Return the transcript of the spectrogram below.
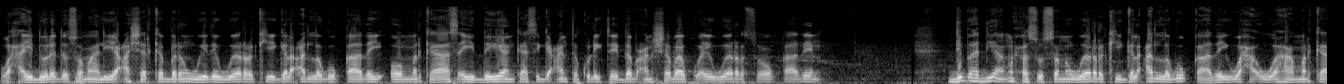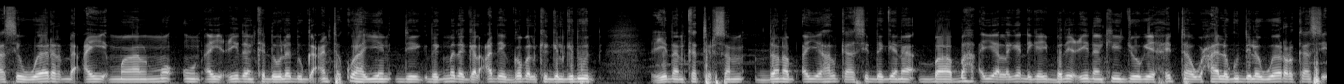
waxa ay dowladda soomaaliya cashar ka baran weyday weerarkii galcad lagu qaaday oo markaas ay deegaankaasi gacanta ku dhigtay dabcan shabaabku ay weerar soo qaadeen. Dib haddii aan u xusuusano weerarkii galcad lagu qaaday waxa uu ahaa markaasi weerar dhacay maalmo uun ay ciidanka dowladdu gacanta ku hayeen degmada galcad ee gobolka galgaduud. Ciidan ka tirsan danab ayaa halkaasi deganaa baabah ayaa laga dhigay badi ciidankii joogay xitaa waxaa lagu dilay weerarkaasi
